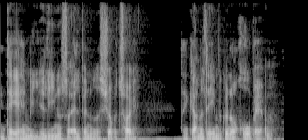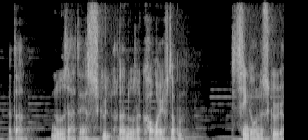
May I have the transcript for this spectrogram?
En dag er Emilie, Linus og Alban ude at shoppe tøj, da en gammel dame begynder at råbe af dem, at der er noget, der er deres skyld, og der er noget, der kommer efter dem. De tænker, hun er skør,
